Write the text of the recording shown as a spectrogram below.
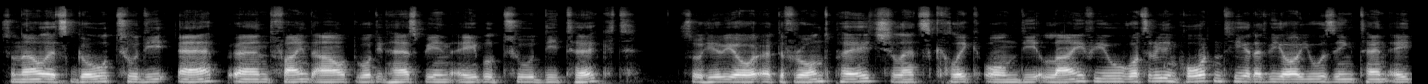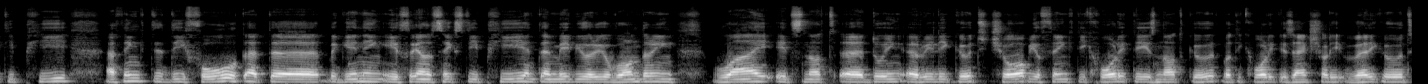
So now let's go to the app and find out what it has been able to detect. So here we are at the front page. Let's click on the live view. What's really important here that we are using 1080p. I think the default at the beginning is 360p and then maybe you're wondering why it's not uh, doing a really good job. You think the quality is not good, but the quality is actually very good.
